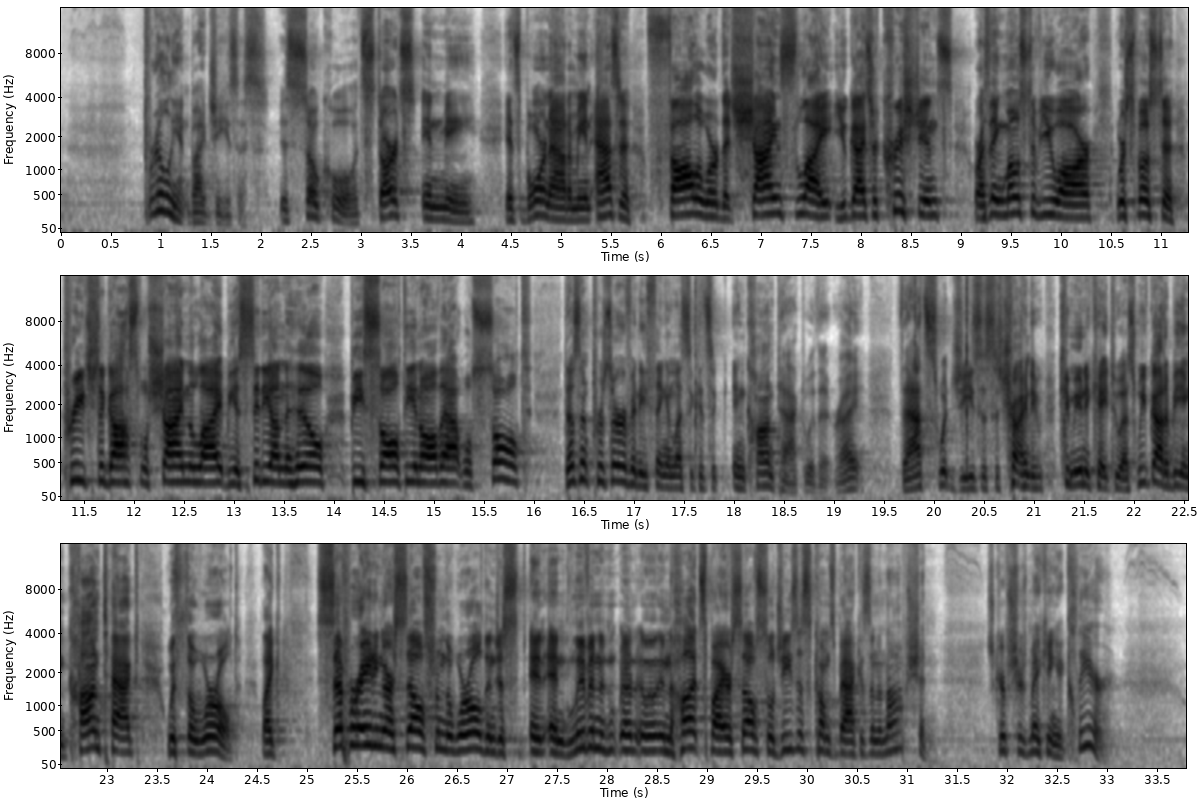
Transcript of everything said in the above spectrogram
brilliant by Jesus. It's so cool. It starts in me, it's born out of me. And as a follower that shines light, you guys are Christians, or I think most of you are. We're supposed to preach the gospel, shine the light, be a city on the hill, be salty and all that. Well, salt doesn't preserve anything unless it gets in contact with it, right? That's what Jesus is trying to communicate to us. We've got to be in contact with the world. Like, separating ourselves from the world and just and, and living in, in huts by ourselves till jesus comes back isn't an option. Scripture is making it clear.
